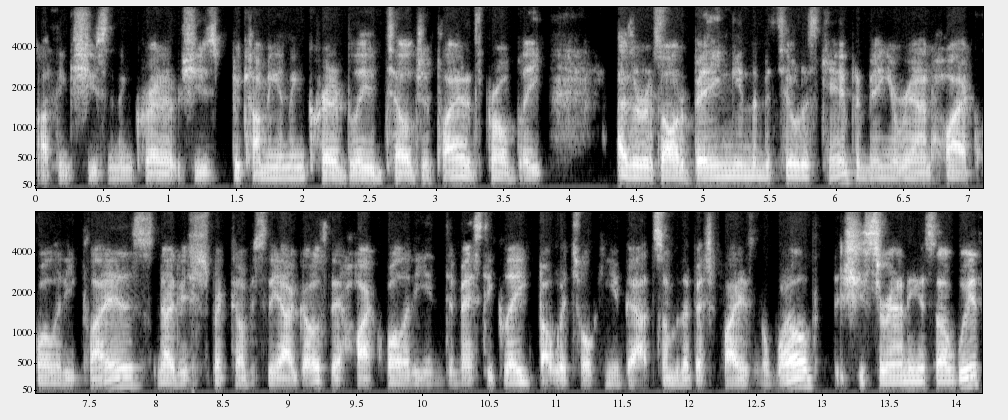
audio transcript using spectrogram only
I think she's an incredible. She's becoming an incredibly intelligent player. It's probably as a result of being in the Matildas camp and being around higher quality players. No disrespect, obviously, our girls, they're high quality in domestic league, but we're talking about some of the best players in the world that she's surrounding herself with.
